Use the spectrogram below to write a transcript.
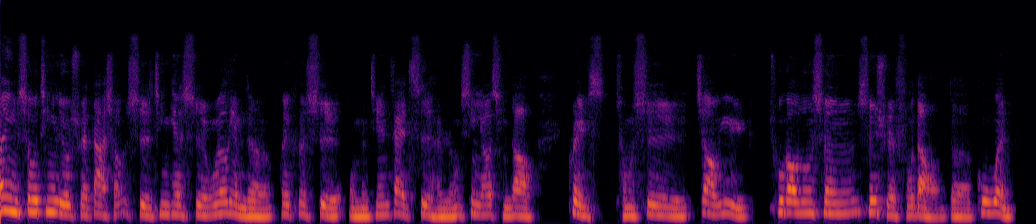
欢迎收听留学大小事。今天是 William 的会客室。我们今天再次很荣幸邀请到 Grace，从事教育初高中生升学辅导的顾问。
